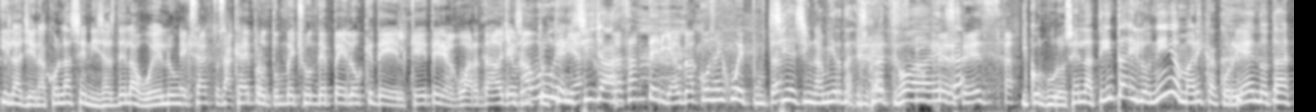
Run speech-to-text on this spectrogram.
y la llena con las cenizas del abuelo. Exacto, saca de pronto un mechón de pelo que de él que tenía guardado. Ya una brujería, sí, ya. una santería, una cosa hijo de puta. Sí, es una mierda ya toda esa. densa. Y con juros en la tinta. Y los niños, marica, corriendo, tal,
